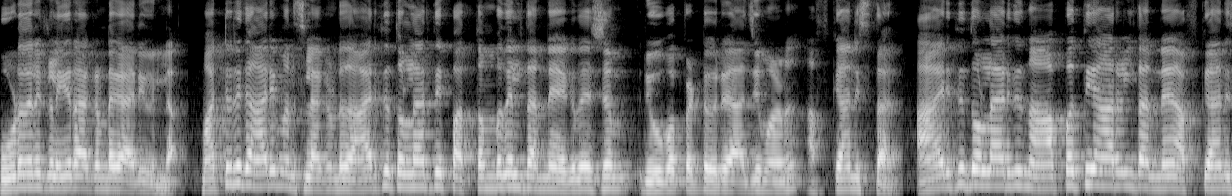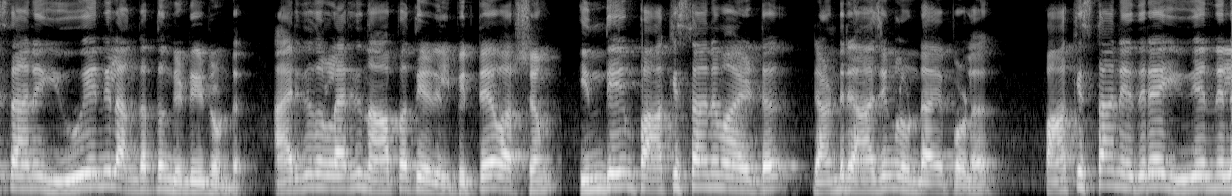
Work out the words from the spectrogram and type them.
കൂടുതൽ ക്ലിയർ ആക്കേണ്ട കാര്യമില്ല. മറ്റൊരു കാര്യം മനസ്സിലാക്കേണ്ടത് ആയിരത്തി തൊള്ളായിരത്തി പത്തൊമ്പതിൽ തന്നെ ഏകദേശം രൂപപ്പെട്ട ഒരു രാജ്യമാണ് അഫ്ഗാനിസ്ഥാൻ. ആയിരത്തി തൊള്ളായിരത്തി നാൽപ്പത്തി ആറിൽ തന്നെ അഫ്ഗാനിസ്ഥാന് യു എനിൽ അംഗത്വം കിട്ടിയിട്ടുണ്ട്. ആയിരത്തി തൊള്ളായിരത്തി നാൽപ്പത്തി ഏഴിൽ പിറ്റേ വർഷം ഇന്ത്യയും പാകിസ്ഥാനുമായിട്ട് രണ്ട് രാജ്യങ്ങൾ ഉണ്ടായപ്പോൾ പാകിസ്ഥാനെതിരെ യു എന്നിൽ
